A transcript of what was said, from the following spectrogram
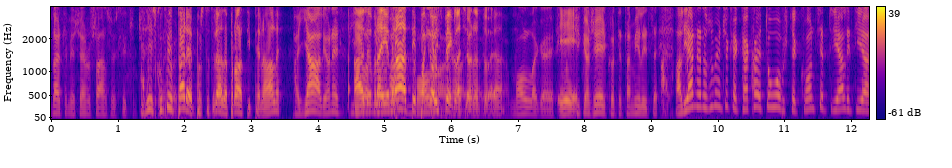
dajte mi još jednu šansu i slično. A Čika ne, sam skupio rekao, pare, pošto treba da prati penale. Pa ja, ali ona je pisala... A, dobra, je pismo, vrati, pa kao molila, ispeglat će ona to, ja. Molila ga je, E. Čika Željko, teta Milice. Ali ja ne razumijem, čekaj, kakav je to uopšte koncept realitija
